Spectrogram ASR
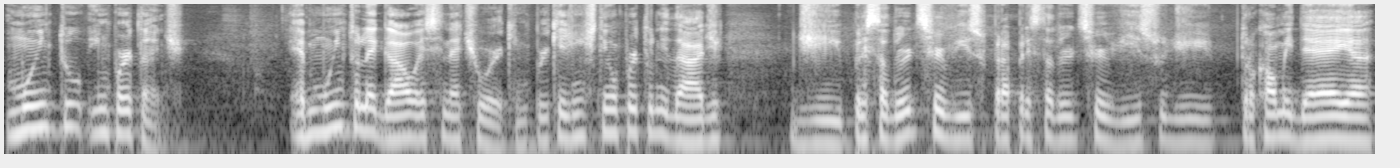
muito importante. É muito legal esse networking, porque a gente tem a oportunidade de prestador de serviço para prestador de serviço, de trocar uma ideia,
